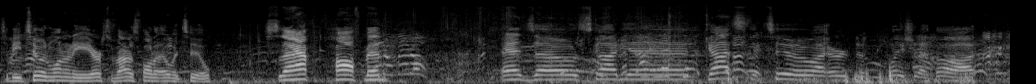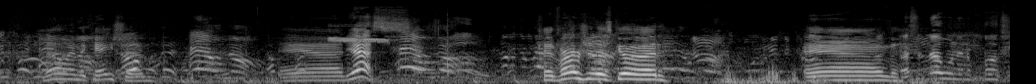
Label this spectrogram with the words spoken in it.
To be 2 and 1 in a year. Survivors fall to 0 and 2. Snap. Hoffman. End zone. Scottian. Got the 2. I heard the completion, I thought. No indication. And yes. Conversion is good. And That's another one in the books.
